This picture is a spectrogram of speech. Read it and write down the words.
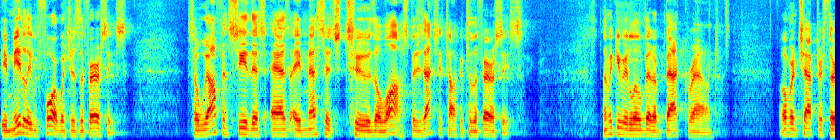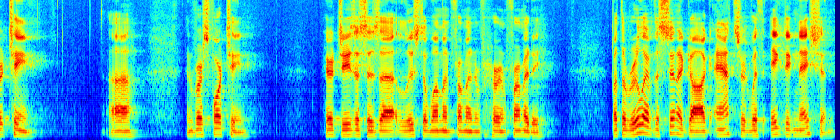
immediately before, which is the Pharisees. So we often see this as a message to the lost, but he's actually talking to the Pharisees. Let me give you a little bit of background. Over in chapter 13, uh, in verse 14, here Jesus has uh, loosed a woman from an, her infirmity. But the ruler of the synagogue answered with indignation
